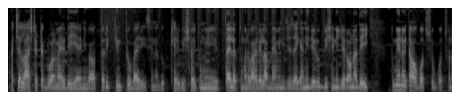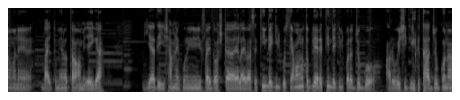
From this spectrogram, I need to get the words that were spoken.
আচ্ছা লাস্ট একটা গ্লোয়াল মেরে দিয়ে আর নিবা অত্তরিক কিন্তু বাইরে হয়েছে না, দুঃখের বিষয়। তুমি তাইলে তোমার বাইরে লাভ নাই, আমি নিজের জায়গা, নিজের উদ্দেশ্যে নিজের রওনা দেই। তুমি এনে তাও বৎস বৎস না মানে ভাই, তুমি এনে তাও আমি জায়গা। গিয়া দিই, সামনে কোন ইউনিফাই দশটা এলাইভ আছে, তিনটা কিল করছি। আমার মতো প্লেয়ারের তিনটা কিল করার যোগ্য আরও বেশি কিল তাহার যোগ্য না।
